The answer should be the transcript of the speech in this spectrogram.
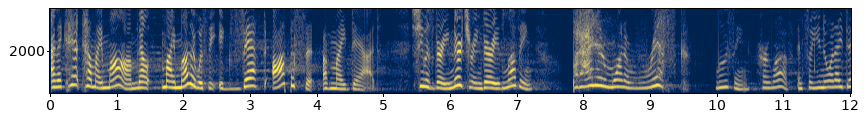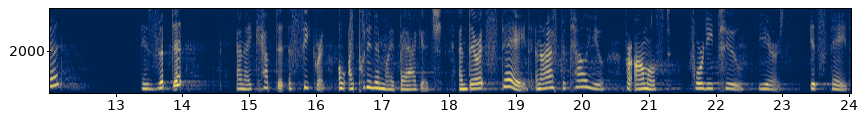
And I can't tell my mom. Now, my mother was the exact opposite of my dad. She was very nurturing, very loving, but I didn't want to risk losing her love. And so, you know what I did? I zipped it and I kept it a secret. Oh, I put it in my baggage, and there it stayed. And I have to tell you, for almost 42 years, it stayed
